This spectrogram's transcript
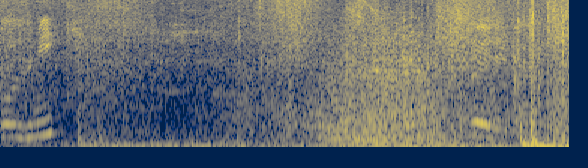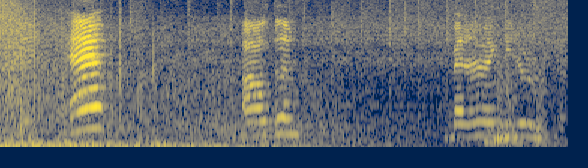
Cosmic Böyle bir! aldım. Ben hemen geliyorum arkadaşlar.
